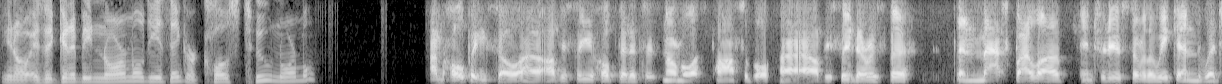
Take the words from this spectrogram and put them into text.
You know, is it going to be normal? Do you think, or close to normal? I'm hoping so. Uh, obviously, you hope that it's as normal as possible. Uh, obviously, there was the the mask bylaw introduced over the weekend, which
